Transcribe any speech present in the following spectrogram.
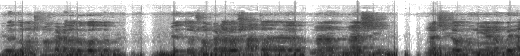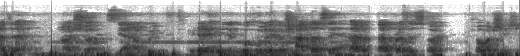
বৃহত্তম সংখ্যাটা হলো কত? বৃহত্তম সংখ্যাটা হলো সাত উনা- উনআশি উনআশি লক্ষ নিরানব্বই হাজার নয়শো ছিয়ানব্বই। এটা, এই যে প্রথমে দেখো সাত আছে আর তারপর আছে ছয়, সবার শেষে।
